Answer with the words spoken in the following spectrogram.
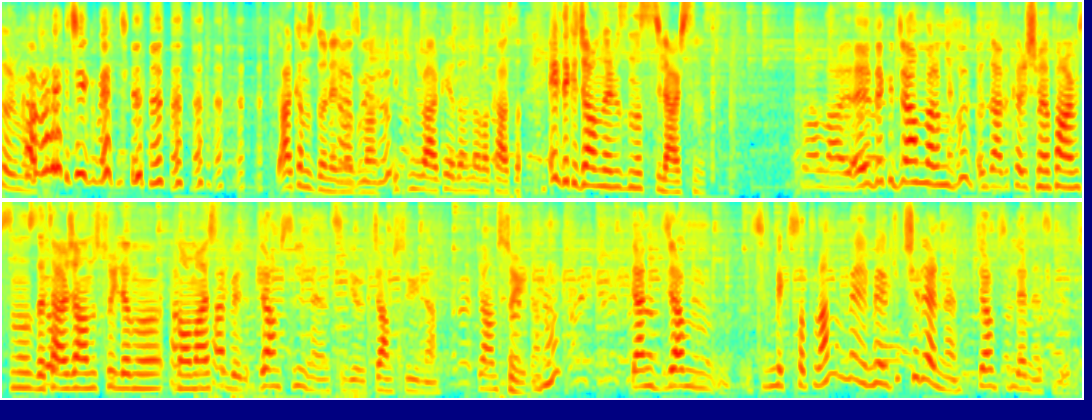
Ay sorum olacak. Kamerayı çek bence. Arkamız dönelim o zaman. İkinci bir arkaya dönme vakası. Evdeki camlarınızı nasıl silersiniz? Vallahi evdeki camlarımızı Özel bir karışma yapar mısınız? Deterjanlı suyla mı? normal su, tabii cam suyla siliyoruz cam suyuyla. cam suyuyla. Yani cam silmek satılan me- mevcut şeylerle cam sillerle siliyoruz.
